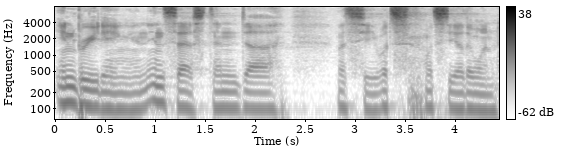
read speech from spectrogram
inbreeding and incest and uh, let's see, what's, what's the other one?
